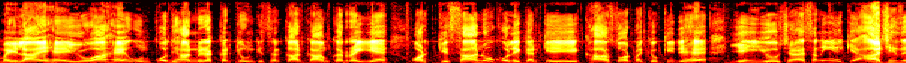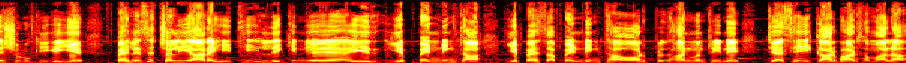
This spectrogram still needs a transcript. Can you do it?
महिलाएँ हैं, युवा हैं, उनको ध्यान में रख करके उनकी सरकार काम कर रही है और किसानों को लेकर के खास तौर पर क्योंकि जो है, ये योजना ऐसा नहीं है कि आज ही से शुरू की गई है। पहले से चली आ रही थी, लेकिन ये ये पेंडिंग था, ये पैसा पेंडिंग था और प्रधानमंत्री ने जैसे ही कारभार संभाला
